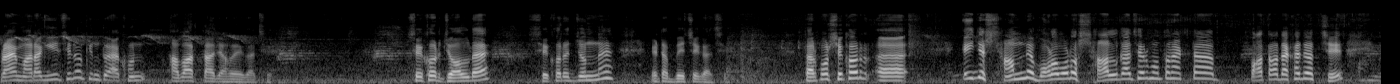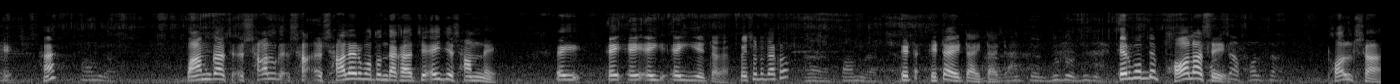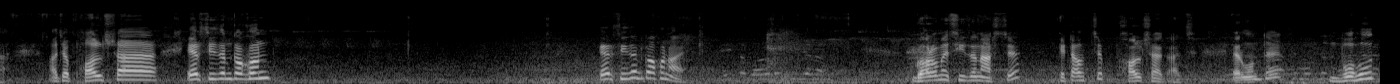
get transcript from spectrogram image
প্রায় মারা গিয়েছিল, কিন্তু এখন আবার তাজা হয়ে গেছে। শেখর জল দেয় শেখরের জন্যে এটা বেঁচে গেছে। তারপর শেখর এই যে সামনে বড় বড় শাল গাছের মতন একটা পাতা দেখা যাচ্ছে হ্যাঁ? পাম গাছ শাল শালের মতন দেখা যাচ্ছে এই যে সামনে এই এই এই এই এই এটা পেছনে দেখো? হ্যাঁ এটা এটা এটা এটা এটা। দুটো এর মধ্যে ফল আছে? ফলসা আচ্ছা ফলসা এর সিজন কখন? এর সিজন কখন হয়? গরমের সিজন আসছে। এটা হচ্ছে ফলসা গাছ। এর মধ্যে বহুত,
